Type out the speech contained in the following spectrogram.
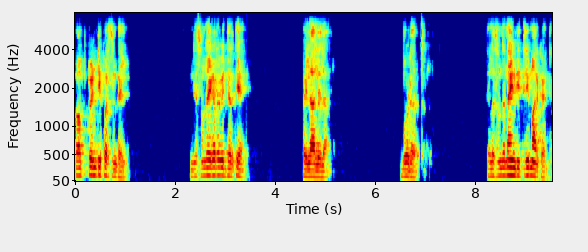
टॉप ट्वेंटी पर्सेंट आहे म्हणजे समजा एखादा विद्यार्थी आहे पहिला आलेला बोर्डात. त्याला समजा नाईंटी थ्री मार्क आहेत.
